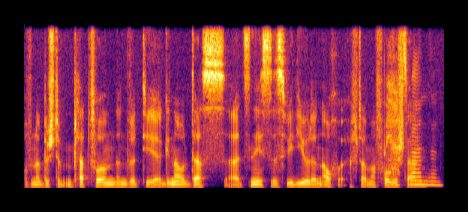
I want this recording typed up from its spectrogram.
auf einer bestimmten Plattform, dann wird dir genau das als nächstes Video dann auch öfter mal vorgeschlagen. Das ist Wahnsinn.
